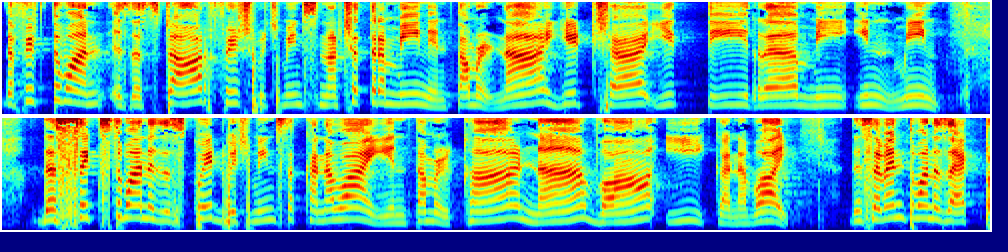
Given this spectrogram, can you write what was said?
The fifth one is a starfish, which means nakshatra mean in Tamil. Na itcha itti ra mi in mean. The sixth one is a squid, which means a kanavai in Tamil. Ka na va i kanavai. The seventh one is act-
